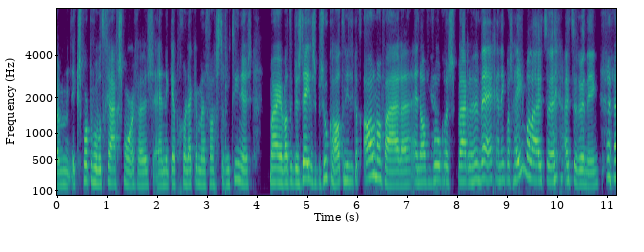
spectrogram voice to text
um, ik sport bijvoorbeeld graag s'morgens en ik heb gewoon lekker mijn vaste routines. Maar wat ik dus deed als ik bezoek had, en liet ik dat allemaal varen. En dan vervolgens waren hun weg en ik was helemaal uit de, uit de running.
